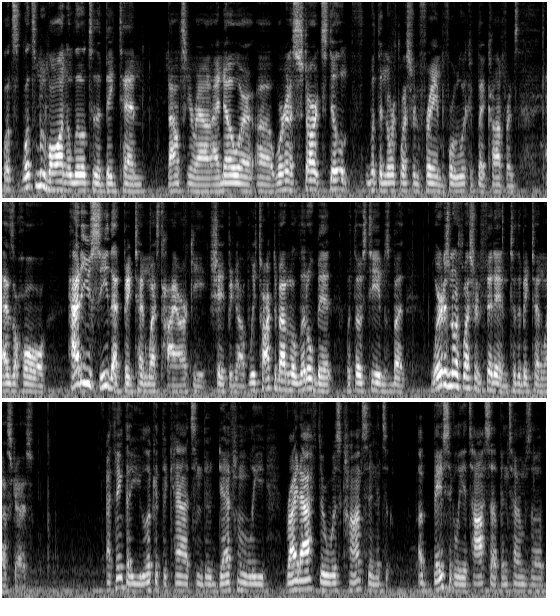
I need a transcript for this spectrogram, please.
Let's let's move on a little to the Big Ten, bouncing around. I know we're uh, we're gonna start still with the Northwestern frame before we look at the conference as a whole. How do you see that Big Ten West hierarchy shaping up? We've talked about it a little bit with those teams, but where does Northwestern fit in to the Big Ten West guys? I think that you look at the Cats, and they're definitely right after Wisconsin. It's a, basically a toss up in terms of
